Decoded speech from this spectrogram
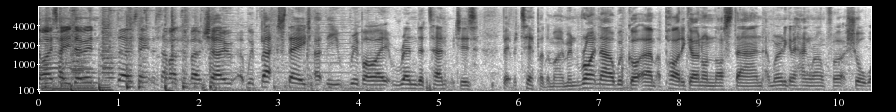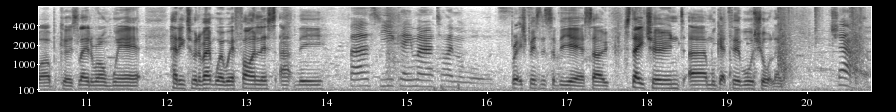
guys, how you doing? Thursday at the Southampton Boat Show. We're backstage at the Ribeye Render Tent, which is a bit of a tip at the moment. Right now we've got um, a party going on in our stand and we're only going to hang around for a short while because later on we're heading to an event where we're finalists at the First UK Maritime Awards. British Business of the Year. So stay tuned, um, we'll get to the awards shortly. Ciao.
